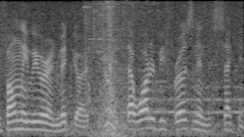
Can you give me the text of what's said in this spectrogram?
If only we were in Midgard. That water'd be frozen in a second.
